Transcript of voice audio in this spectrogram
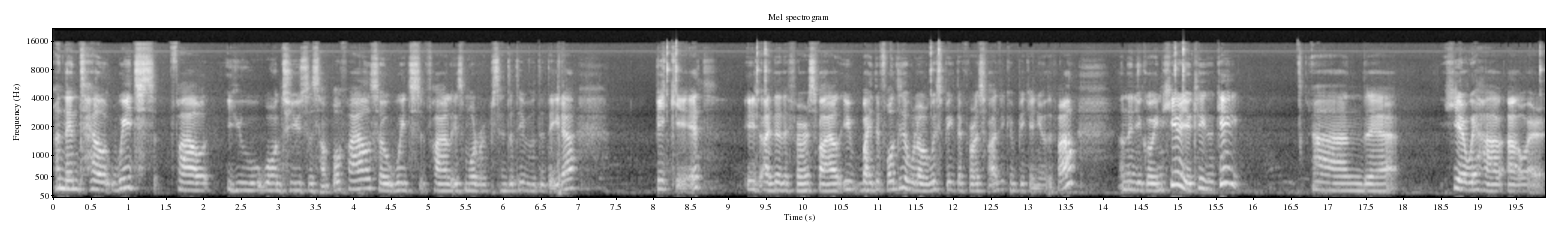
and then tell which file you want to use a sample file, so which file is more representative of the data, pick it. It's either the first file, by default it will always pick the first file, you can pick any other file. And then you go in here, you click OK, and uh, here we have our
